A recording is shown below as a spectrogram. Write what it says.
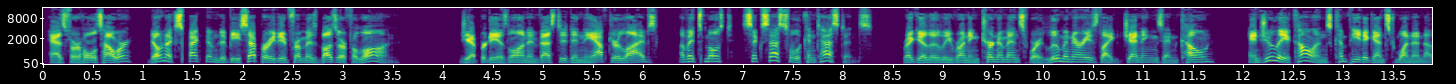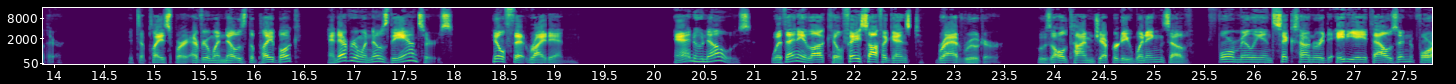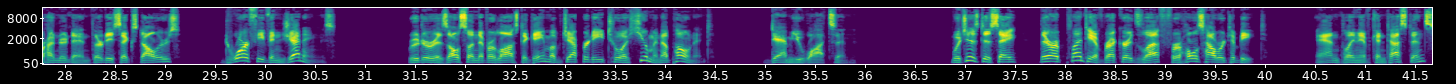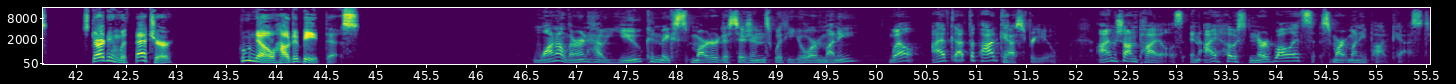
As for Holzhauer, don't expect him to be separated from his buzzer for long. Jeopardy has long invested in the afterlives of its most successful contestants, regularly running tournaments where luminaries like Jennings and Cohen and Julia Collins compete against one another. It's a place where everyone knows the playbook and everyone knows the answers. He'll fit right in. And who knows? With any luck, he'll face off against Brad Rutter, whose all time Jeopardy winnings of $4,688,436 dwarf even Jennings. Rutter has also never lost a game of Jeopardy to a human opponent. Damn you, Watson. Which is to say, there are plenty of records left for Holzhauer to beat, and plenty of contestants, starting with Boettcher, who know how to beat this. Want to learn how you can make smarter decisions with your money? Well, I've got the podcast for you. I'm Sean Pyles, and I host NerdWallet's Smart Money Podcast.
